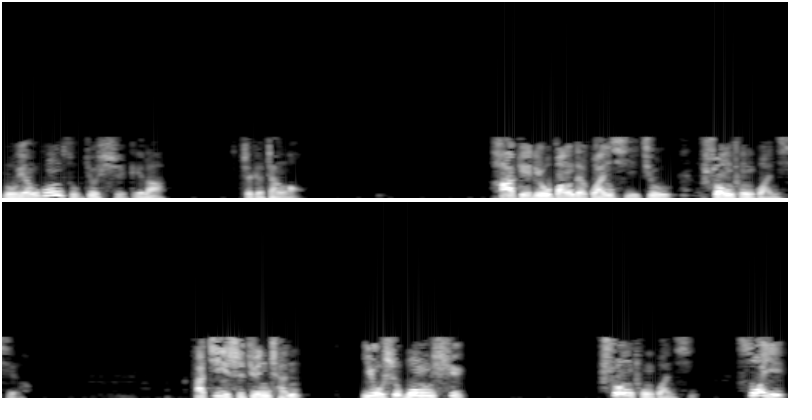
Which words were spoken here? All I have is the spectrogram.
鲁元公主就许给了这个张敖。他给刘邦的关系就双重关系了，他既是君臣，又是翁婿，双重关系，所以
